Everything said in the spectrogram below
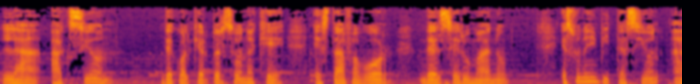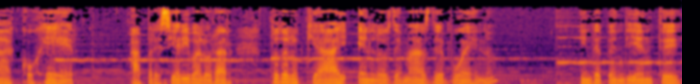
la acción de cualquier persona que está a favor del ser humano es una invitación a acoger, apreciar y valorar todo lo que hay en los demás de bueno, independiente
